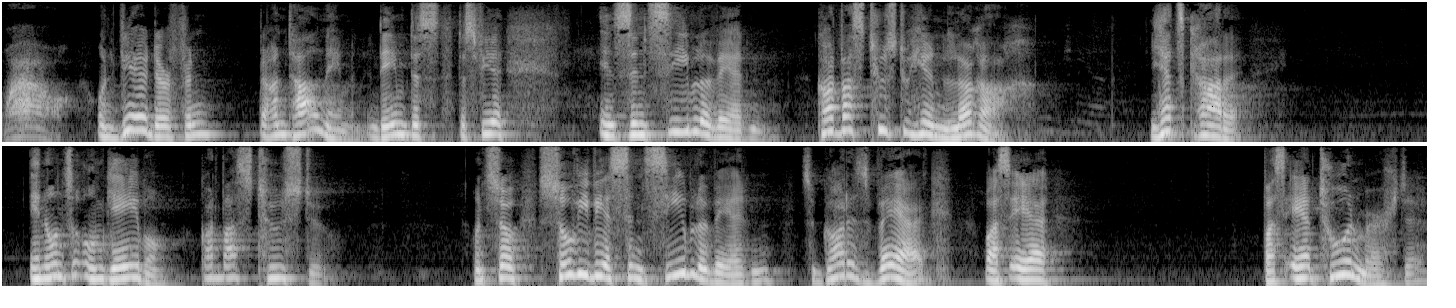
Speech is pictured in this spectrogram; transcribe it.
Wow. Und wir dürfen daran teilnehmen, indem dass, dass wir sensibler werden. Gott, was tust du hier in Lörrach? Jetzt gerade in unserer Umgebung. Gott, was tust du? Und so, so wie wir sensibler werden zu Gottes Werk, was er, was er tun möchte,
